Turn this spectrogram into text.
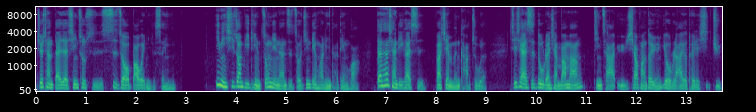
就像待在新宿时四周包围你的声音。一名西装笔挺中年男子走进电话亭打电话，但他想离开时，发现门卡住了。接下来是路人想帮忙，警察与消防队员又拉又推的喜剧。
